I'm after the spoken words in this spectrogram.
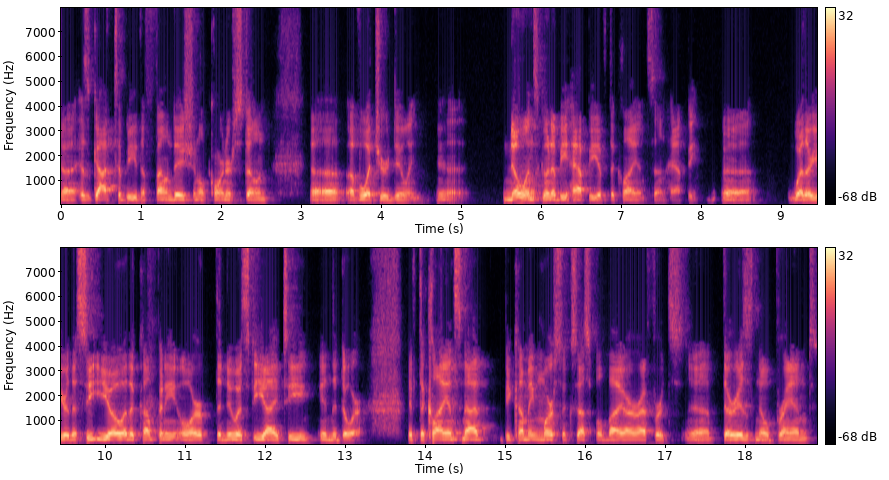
uh, has got to be the foundational cornerstone uh, of what you're doing. Uh, no one's going to be happy if the client's unhappy. Whether you're the CEO of the company or the newest EIT in the door. If the client's not becoming more successful by our efforts, uh, there is no brand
